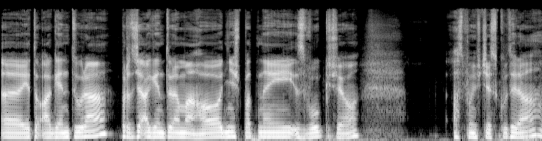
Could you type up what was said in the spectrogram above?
e, je to agentura, protože agentura má hodně špatný zvuk, že jo? Aspoň v Česku teda,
